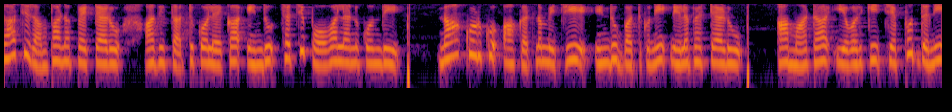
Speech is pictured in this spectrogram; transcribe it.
రాచి రంపాన పెట్టారు. అది తట్టుకోలేక ఇందు చచ్చిపోవాలనుకుంది. నా కొడుకు ఆ కట్నం ఇచ్చి ఇందు బతుకుని నిలబెట్టాడు. ఆ మాట ఎవరికి చెప్పొద్దని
